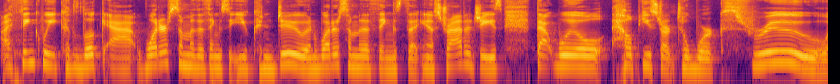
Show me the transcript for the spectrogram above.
i think we could look at what are some of the things that you can do and what are some of the things that you know strategies that will help you start to work through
